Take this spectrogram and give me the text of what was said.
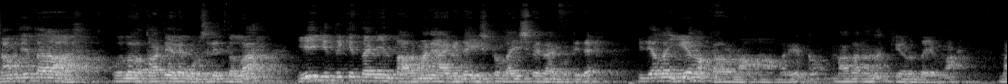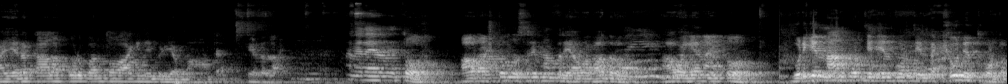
ನಮ್ದು ಈ ಥರ ಒಂದು ತಾಟಿಯಲ್ಲೇ ಗುಡಿಸಲಿತ್ತಲ್ಲ? ಈಗಿದ್ದಕ್ಕಿದ್ದಂಗೆ ಇಂಥ ಅರಮನೆ ಆಗಿದೆ, ಇಷ್ಟೊಂದು ಐಶ್ವರ್ಯ ಆಗಿಬಿಟ್ಟಿದೆ. ಇದೆಲ್ಲ ಏನೋ ಕಾರಣ ಮರೆ ಅಂತ ಮಗನನ್ನು ಕೇಳಿದಯ್ಯಮ್ಮ ಮ ಏನೋ ಕಾಲ ಕೂಡ ಬಂತು ಆಗಿದೆ ಬಿಡಿಯಮ್ಮ ಅಂತ ಹೇಳಿದ. ಆಮೇಲೆ ಏನಾಯಿತು ಅವ್ರು ಅಷ್ಟೊಂದು ಶ್ರೀಮಂತರು ಯಾವಾಗಾದರೂ ಆವಾಗ ಏನಾಯಿತು? ಹುಡುಗಿನ ನಾನು ಕೊಡ್ತೀನಿ ಏನು ಕೊಡ್ತೀನಿ ಅಂತ ಕ್ಯೂ ನಿಂತ್ಕೊಂಡ್ರು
